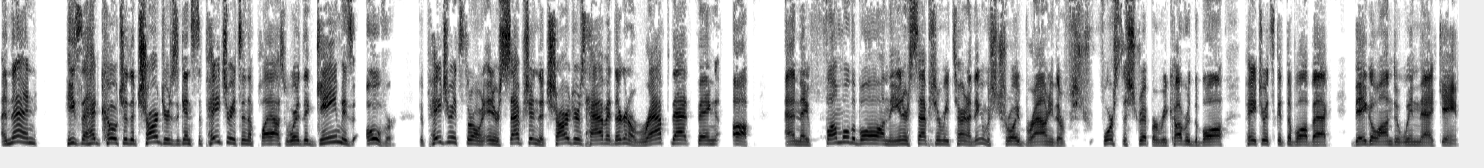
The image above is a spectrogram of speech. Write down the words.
And then he's the head coach of the Chargers against the Patriots in the playoffs where the game is over. The Patriots throw an interception. The Chargers have it. They're going to wrap that thing up and they fumble the ball on the interception return. I think it was Troy Brown either forced the strip or recovered the ball. Patriots get the ball back. They go on to win that game.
